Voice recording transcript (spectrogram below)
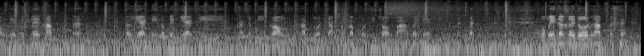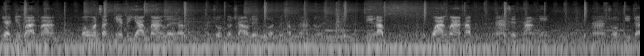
2เลนเล็กๆครับนะแล้วแยกนี้ก็เป็นแยกที่อาจจะมีกล้องนะครับตรวจจับสำหรับคนที่ชอบฝ่าไฟแดงผมเองก็เคยโดนครับ แยกยืผ่านมาเพราะมันสังเกตได้ยากมากเลยครับในช่วงเช้าๆเร่งด่วนไปทำงานด้วย นี่ครับกว้างมากครับนะเส้นทางนี้นะช่วงที่จะ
